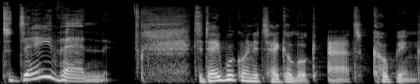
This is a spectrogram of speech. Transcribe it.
today then? Today, we're going to take a look at coping,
